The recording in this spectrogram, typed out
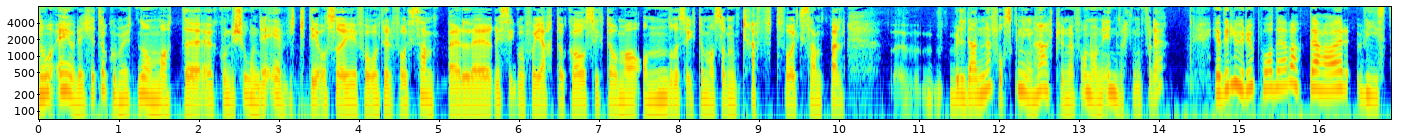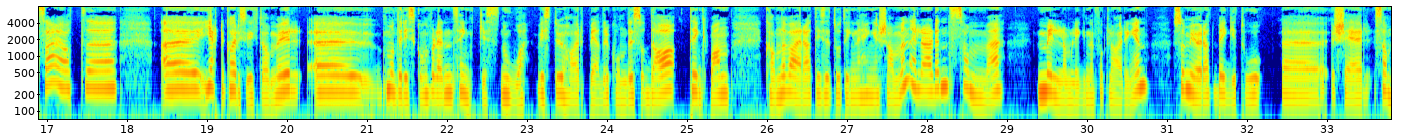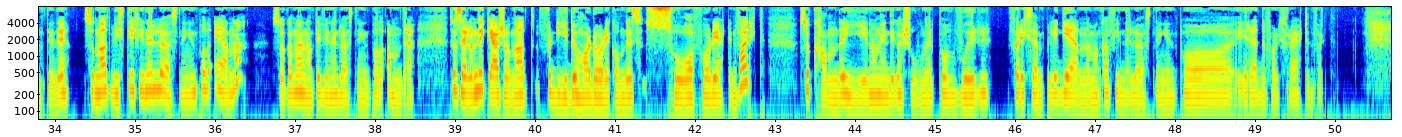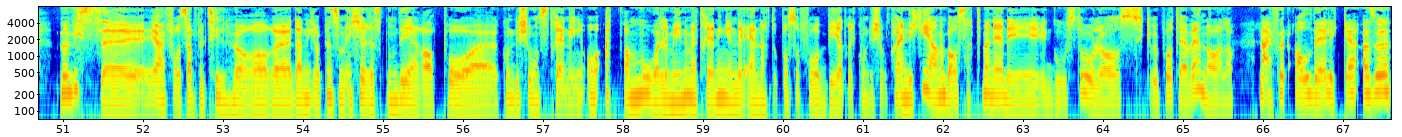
Nå er jo det ikke til å komme utenom at uh, kondisjon det er viktig også i forhold til f.eks. For uh, risiko for hjerte- og karsykdommer, andre sykdommer som kreft f.eks. Vil denne forskningen her kunne få noen innvirkning for det? Ja, de lurer jo på det, da. Det har vist seg at uh, Uh, Hjerte-karsykdommer, uh, risikoen for den senkes noe hvis du har bedre kondis. Og da tenker man kan det være at disse to tingene henger sammen, eller er det den samme mellomliggende forklaringen som gjør at begge to uh, skjer samtidig? Sånn at hvis de finner løsningen på det ene, så kan det hende at de finner løsningen på det andre. Så selv om det ikke er sånn at fordi du har dårlig kondis, så får du hjerteinfarkt, så kan det gi noen indikasjoner på hvor f.eks. i genene man kan finne løsningen på å redde folk fra hjerteinfarkt. Men hvis eh, jeg f.eks. tilhører eh, denne gruppen som ikke responderer på eh, kondisjonstrening, og et av målene mine med treningen det er nettopp også å få bedre kondisjon, kan jeg like gjerne bare sette meg ned i godstol og skru på TV-en da, eller? Nei, for all del ikke. Altså,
